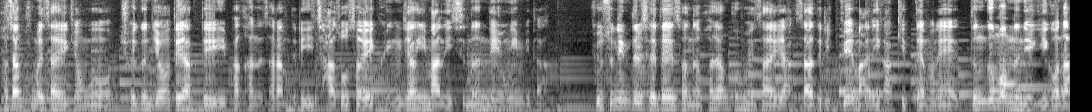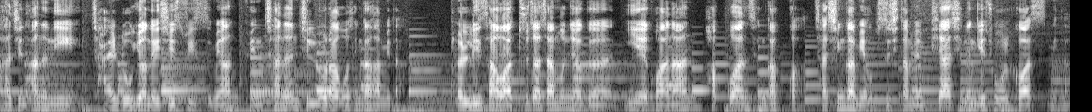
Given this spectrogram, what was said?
화장품 회사의 경우 최근 여대학대에 입학하는 사람들이 자소서에 굉장히 많이 쓰는 내용입니다. 교수님들 세대에서는 화장품 회사의 약사들이 꽤 많이 갔기 때문에 뜬금없는 얘기거나 하진 않으니 잘 녹여내실 수 있으면 괜찮은 진로라고 생각합니다. 변리사와 투자 자문역은 이에 관한 확고한 생각과 자신감이 없으시다면 피하시는 게 좋을 것 같습니다.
